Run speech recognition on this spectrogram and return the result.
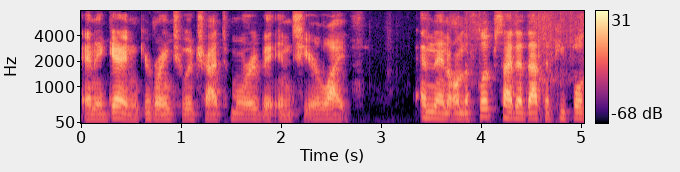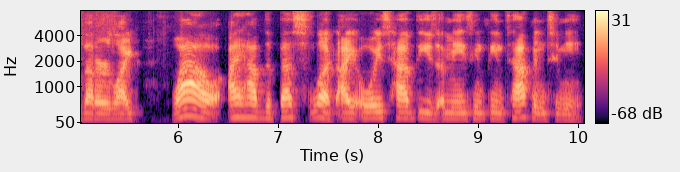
and again you're going to attract more of it into your life. And then on the flip side of that the people that are like wow i have the best luck. I always have these amazing things happen to me.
